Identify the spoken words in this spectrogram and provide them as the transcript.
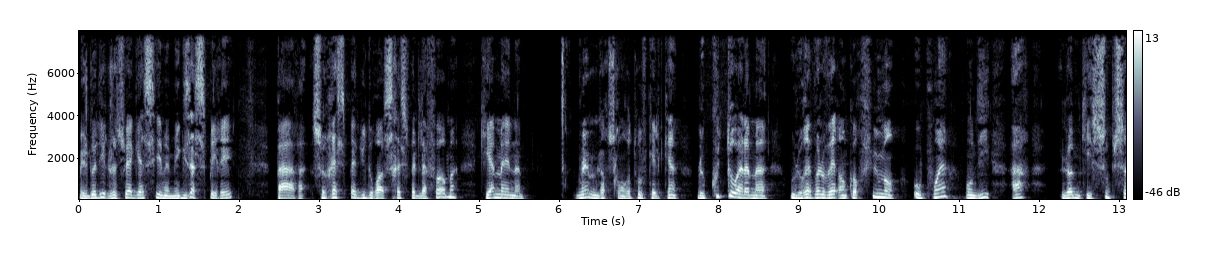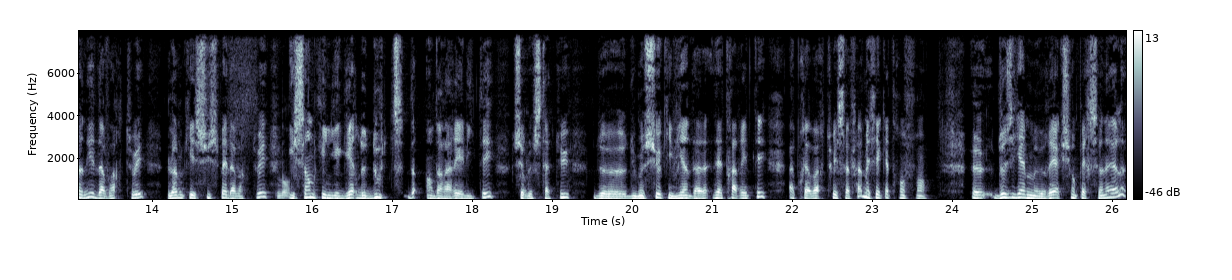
Mais je dois dire que je suis agacé, même exaspéré par ce respect du droit, ce respect de la forme qui amène, même lorsqu'on retrouve quelqu'un le couteau à la main ou le revolver encore fumant au poing, on dit Ah, l'homme qui est soupçonné d'avoir tué, l'homme qui est suspect d'avoir tué. Il semble qu'il n'y ait guère de doute dans, la réalité sur le statut du monsieur qui vient d'être arrêté après avoir tué sa femme et ses quatre enfants. Euh, deuxième réaction personnelle,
